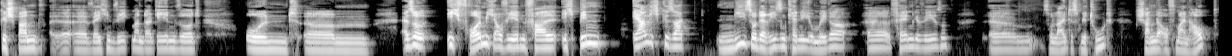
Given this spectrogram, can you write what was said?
gespannt, äh, äh welchen Weg man da gehen wird. Und ähm, also ich freue mich auf jeden Fall. Ich bin ehrlich gesagt nie so der riesen Kenny Omega-Fan äh, gewesen. Ähm, so leid es mir tut. Schande auf mein Haupt.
